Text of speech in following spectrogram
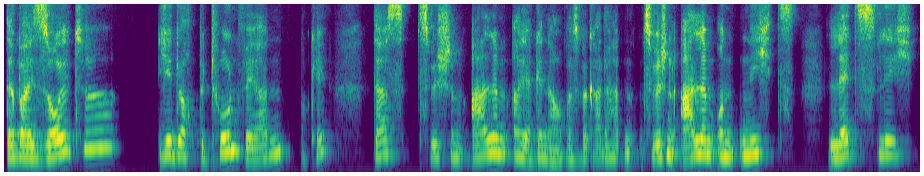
Dabei sollte jedoch betont werden, okay, dass zwischen allem, ah ja, genau, was wir gerade hatten, zwischen allem und nichts letztlich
